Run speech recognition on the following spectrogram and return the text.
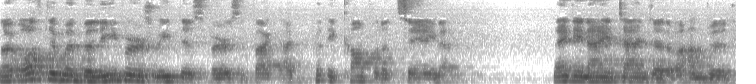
Now, often when believers read this verse, in fact, I'm pretty confident saying that 99 times out of 100,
